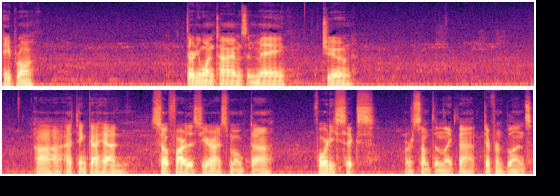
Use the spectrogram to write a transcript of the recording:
April, 31 times in May, June. Uh, I think I had, so far this year, I smoked uh, 46 or something like that, different blends.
